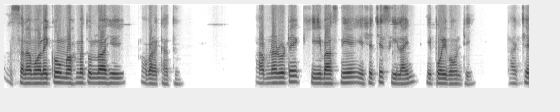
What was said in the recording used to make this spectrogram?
আসসালামু আলাইকুম রহমতুল্লাহি ওবারাকাতু পাবনা রোডে কি বাস নিয়ে এসেছে সি লাইন এই পরিবহনটি? থাকছে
